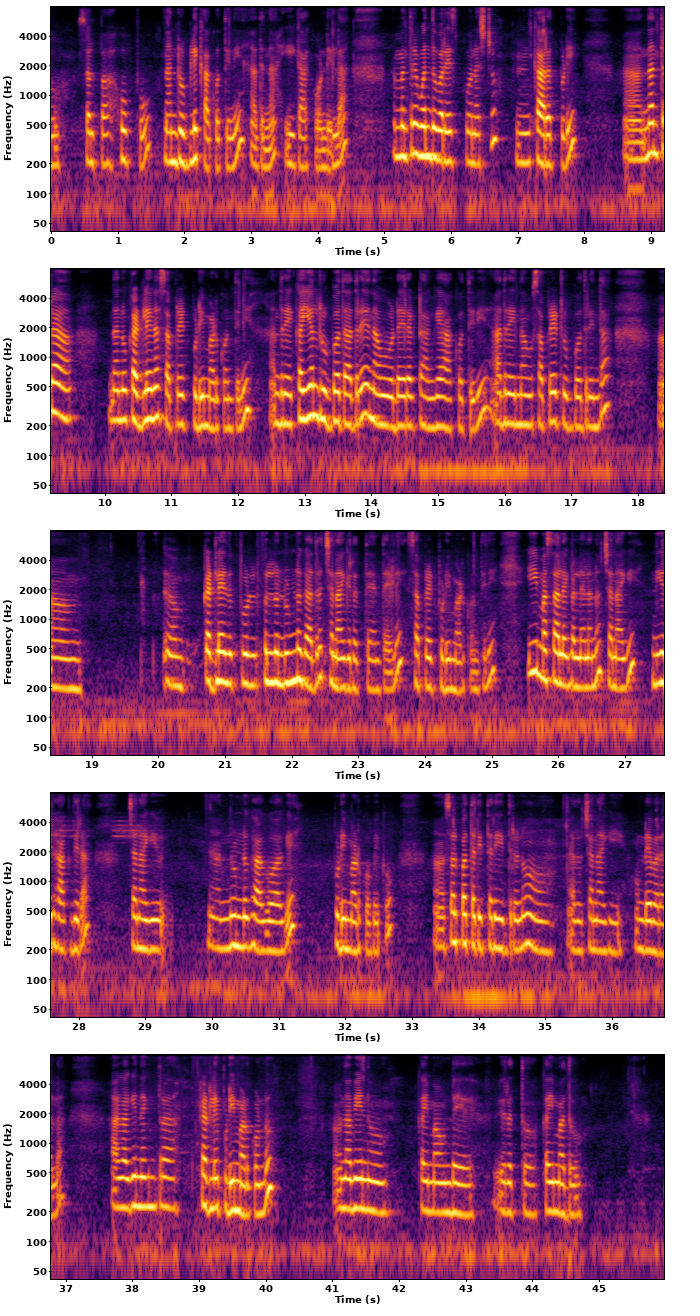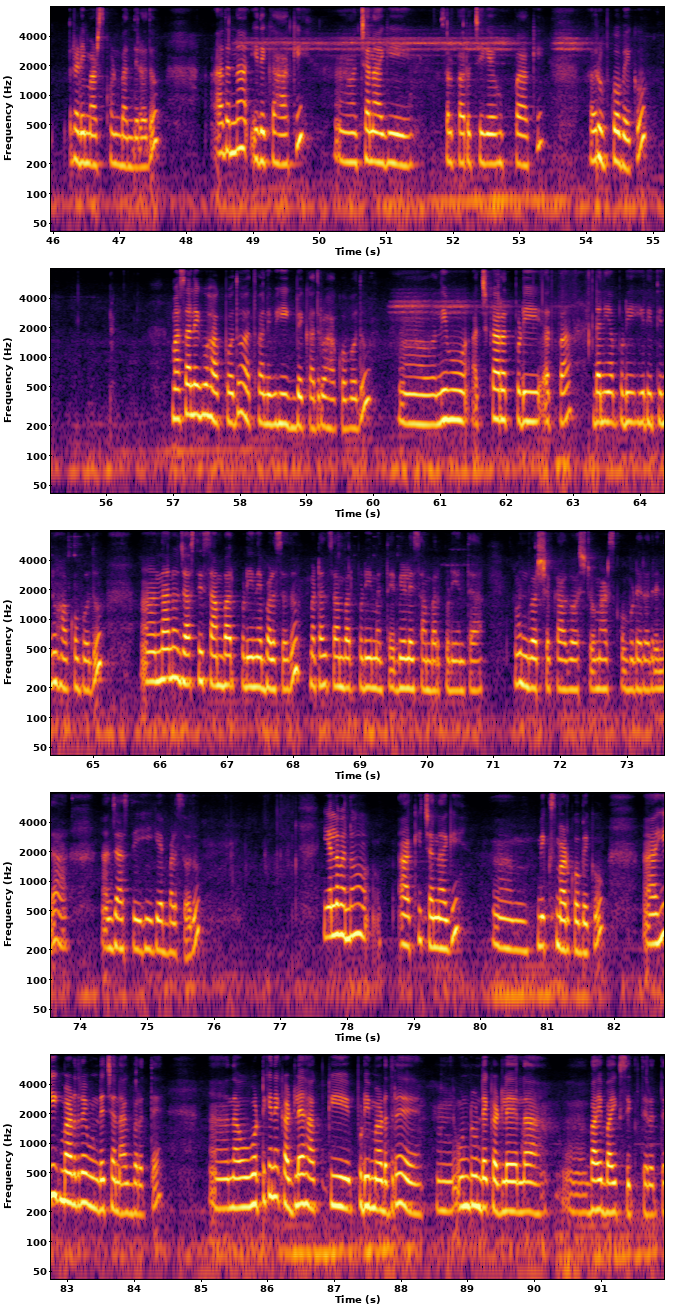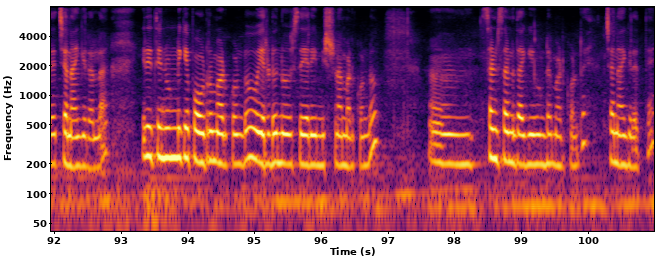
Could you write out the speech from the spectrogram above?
ಸ್ವಲ್ಪ ಉಪ್ಪು. ನಾನು ರುಬ್ಲಿಕ್ಕೆ ಹಾಕೋತೀನಿ. ಅದನ್ನು ಈಗ ಹಾಕ್ಕೊಂಡಿಲ್ಲ ಮತ್ತು ಒಂದೂವರೆ ಸ್ಪೂನಷ್ಟು ಖಾರದ ಪುಡಿ. ನಂತರ ನಾನು ಕಡಲೆನ ಸಪ್ರೇಟ್ ಪುಡಿ ಮಾಡ್ಕೊತೀನಿ. ಅಂದರೆ ಕೈಯಲ್ಲಿ ರುಬ್ಬೋದಾದರೆ ನಾವು ಡೈರೆಕ್ಟ್ ಹಾಗೆ ಹಾಕೋತೀವಿ. ಆದರೆ ನಾವು ಸಪ್ರೇಟ್ ರುಬ್ಬೋದ್ರಿಂದ ಕಡಲೆ ಫುಲ್ ಫುಲ್ಲು ನುಣ್ಣಗಾದರೆ ಚೆನ್ನಾಗಿರುತ್ತೆ ಅಂತೇಳಿ ಸಪ್ರೇಟ್ ಪುಡಿ ಮಾಡ್ಕೊತೀನಿ. ಈ ಮಸಾಲೆಗಳನ್ನೆಲ್ಲನೂ ಚೆನ್ನಾಗಿ ನೀರು ಹಾಕ್ದಿರ, ಚೆನ್ನಾಗಿ ನುಣ್ಣಗಾಗೋ ಹಾಗೆ ಪುಡಿ ಮಾಡ್ಕೋಬೇಕು. ಸ್ವಲ್ಪ ತರಿ ತರಿ ಇದ್ರೂ ಅದು ಚೆನ್ನಾಗಿ ಉಂಡೆ ಬರಲ್ಲ. ಹಾಗಾಗಿ ನಂತರ ಕಡಲೆ ಪುಡಿ ಮಾಡಿಕೊಂಡು ನಾವೇನು ಕೈಮಾ ಉಂಡೆ ಇರುತ್ತೋ, ಕೈಮಾದು ರೆಡಿ ಮಾಡಿಸ್ಕೊಂಡು ಬಂದಿರೋದು, ಅದನ್ನು ಇದಕ್ಕೆ ಹಾಕಿ ಚೆನ್ನಾಗಿ ಸ್ವಲ್ಪ ರುಚಿಗೆ ಉಪ್ಪು ಹಾಕಿ ರುಬ್ಕೋಬೇಕು. ಮಸಾಲೆಗೂ ಹಾಕ್ಬೋದು ಅಥವಾ ನೀವು ಹೀಗೆ ಬೇಕಾದರೂ ಹಾಕ್ಕೋಬೋದು. ನೀವು ಅಚ್ಚ ಖಾರದ ಪುಡಿ ಅಥವಾ ಧನಿಯಾ ಪುಡಿ ಈ ರೀತಿಯೂ ಹಾಕ್ಕೋಬೋದು. ನಾನು ಜಾಸ್ತಿ ಸಾಂಬಾರು ಪುಡಿನೇ ಬಳಸೋದು. ಮಟನ್ ಸಾಂಬಾರು ಪುಡಿ ಮತ್ತು ಬೇಳೆ ಸಾಂಬಾರು ಪುಡಿ ಅಂತ ಒಂದು ವರ್ಷಕ್ಕಾಗೋವಷ್ಟು ಮಾಡಿಸ್ಕೊಂಬಿಡಿರೋದ್ರಿಂದ ನಾನು ಜಾಸ್ತಿ ಹೀಗೆ ಬಳಸೋದು. ಎಲ್ಲವನ್ನು ಹಾಕಿ ಚೆನ್ನಾಗಿ ಮಿಕ್ಸ್ ಮಾಡ್ಕೋಬೇಕು. ಹೀಗೆ ಮಾಡಿದ್ರೆ ಉಂಡೆ ಚೆನ್ನಾಗಿ ಬರುತ್ತೆ. ನಾವು ಒಟ್ಟಿಗೆ ಕಡಲೆ ಹಾಕಿ ಪುಡಿ ಮಾಡಿದ್ರೆ ಉಂಡುಂಡೆ ಉಂಡು ಉಂಡೆ ಕಡಲೆ ಎಲ್ಲ ಬಾಯಿ ಬಾಯಿಗೆ ಸಿಗ್ತಿರುತ್ತೆ, ಚೆನ್ನಾಗಿರಲ್ಲ. ಈ ರೀತಿ ನುಣ್ಣಿಗೆ ಪೌಡ್ರ್ ಮಾಡಿಕೊಂಡು, ಎರಡನ್ನೂ ಸೇರಿ ಮಿಶ್ರಣ ಮಾಡಿಕೊಂಡು ಸಣ್ಣ ಸಣ್ಣದಾಗಿ ಉಂಡೆ ಮಾಡಿಕೊಂಡ್ರೆ ಚೆನ್ನಾಗಿರುತ್ತೆ.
